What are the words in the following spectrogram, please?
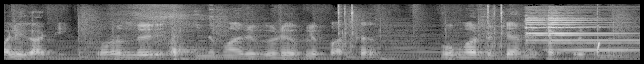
வழிகாட்டி. தொடர்ந்து இந்த மாதிரி வீடியோக்களை பார்க்க பூங்காற்று சேனல் சப்ஸ்கிரைப் பண்ணுங்கள்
